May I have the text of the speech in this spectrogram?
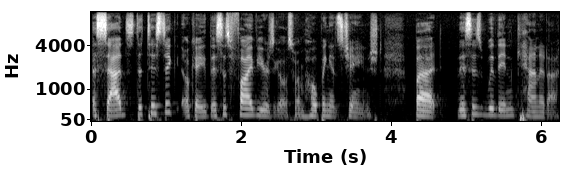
a sad statistic. Okay, this is five years ago, so I'm hoping it's changed. But this is within Canada.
